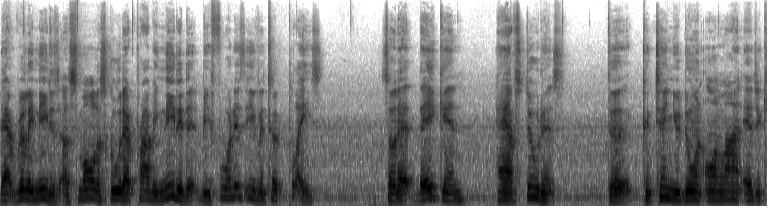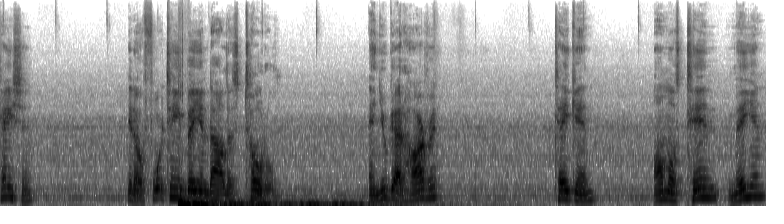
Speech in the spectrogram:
that really needed a smaller school that probably needed it before this even took place, so that they can have students to continue doing online education you know, $14 billion total, and you got Harvard taking almost $10 million,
